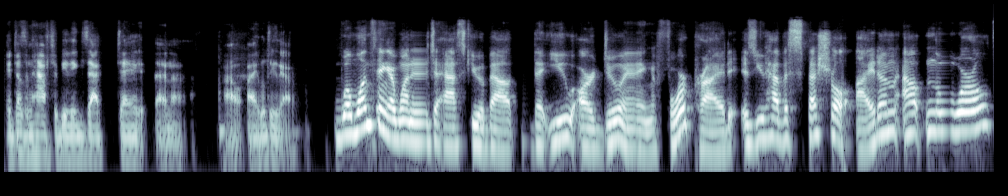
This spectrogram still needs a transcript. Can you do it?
it doesn't have to be the exact date, then uh, I will do that. Well, one thing I wanted to ask you about that you are doing for Pride is you have a special item out in the world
